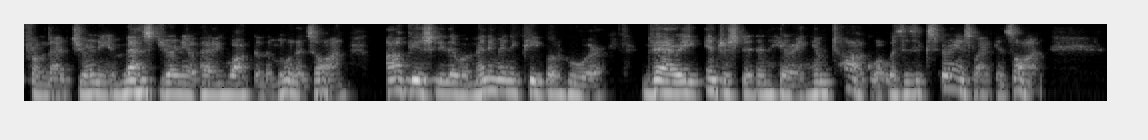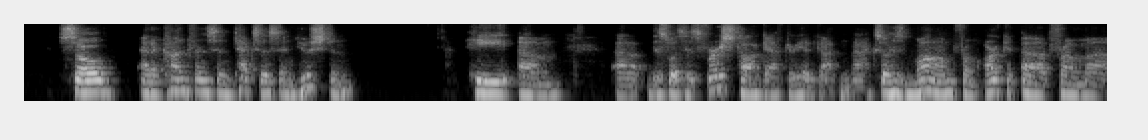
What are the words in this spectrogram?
from that journey, immense journey of having walked on the moon and so on, obviously there were many, many people who were very interested in hearing him talk. What was his experience like and so on. So at a conference in Texas, in Houston, he um, uh, this was his first talk after he had gotten back. So his mom from, uh, from uh,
